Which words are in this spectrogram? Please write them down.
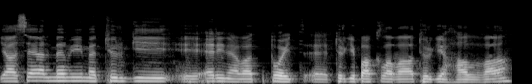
ja seal me müüme Türgi äh, erinevad toit, Türgi baklava, Türgi halva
